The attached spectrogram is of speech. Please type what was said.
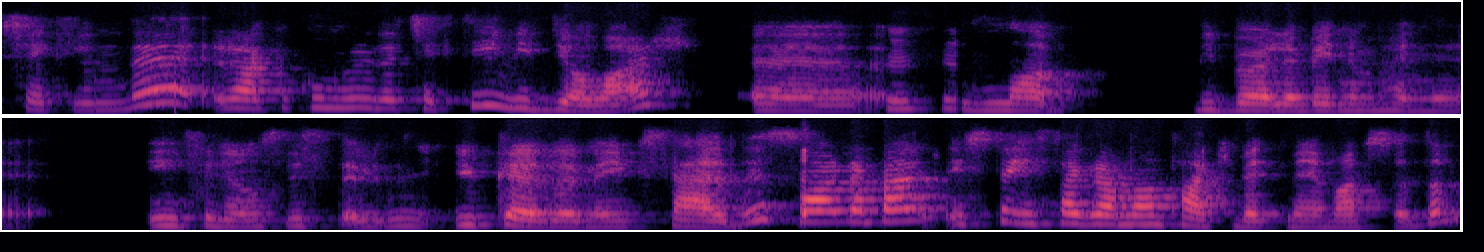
şeklinde Raka Kumru ile çektiği videolar e, la, bir böyle benim hani influence listemin yukarılarına yükseldi. Sonra ben işte Instagram'dan takip etmeye başladım.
